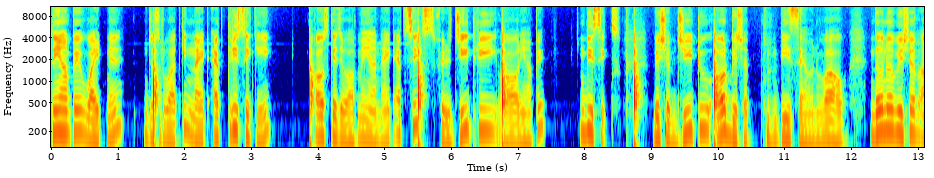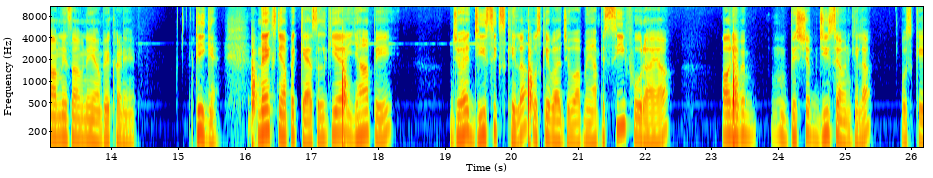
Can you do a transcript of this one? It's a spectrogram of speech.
तो यहाँ पे वाइट ने जो शुरुआत की नाइट एफ़ थ्री से की और उसके जवाब में यहाँ नाइट एफ़ सिक्स फिर जी थ्री और यहाँ पे B six bishop G two और बिशप बी सेवन वाह दोनों बिशप आमने सामने यहाँ पे खड़े हैं। ठीक है नेक्स्ट यहाँ पे कैसल किया, यहाँ पे जो है जी सिक्स खेला, उसके बाद जवाब में यहाँ पे सी फोर आया और यहाँ पे बिशप जी सेवन खेला, उसके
